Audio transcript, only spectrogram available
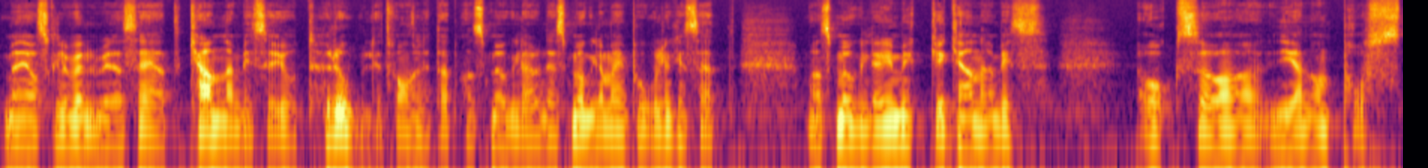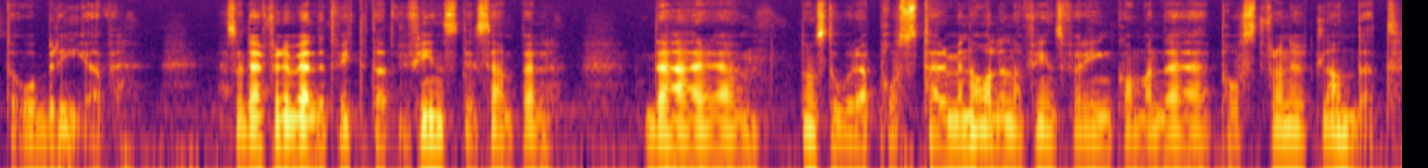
Men jag skulle väl vilja säga att cannabis är ju otroligt vanligt att man smugglar. Och det smugglar man ju på olika sätt. Man smugglar ju mycket cannabis också genom post och brev. Så därför är det väldigt viktigt att vi finns till exempel där eh, de stora postterminalerna finns för inkommande post från utlandet.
